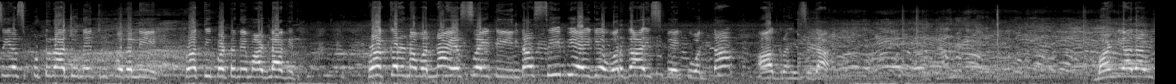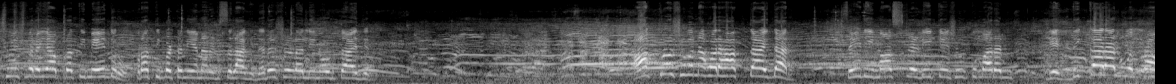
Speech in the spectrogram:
ಸಿಎಸ್ ಪುಟ್ಟರಾಜು ನೇತೃತ್ವದಲ್ಲಿ ಪ್ರತಿಭಟನೆ ಮಾಡಲಾಗಿದೆ. ಪ್ರಕರಣವನ್ನ ಎಸ್ಐಟಿಯಿಂದ ಸಿಬಿಐಗೆ ವರ್ಗಾಯಿಸಬೇಕು ಅಂತ ಆಗ್ರಹಿಸಿದ ಮಂಡ್ಯದ ವಿಶ್ವೇಶ್ವರಯ್ಯ ಪ್ರತಿಮೆ ಎದುರು ಪ್ರತಿಭಟನೆಯನ್ನ ನಡೆಸಲಾಗಿದೆ. ದೃಶ್ಯಗಳಲ್ಲಿ ನೋಡ್ತಾ ಇದ್ದೀರಿ. ಆಕ್ರೋಶವನ್ನ ಹೊರ ಹಾಕ್ತಾ ಇದ್ದಾರೆ. ಸೇಡಿ ಮಾಸ್ಟರ್ ಡಿ ಕೆ ಶಿವಕುಮಾರನ್ಗೆ ಧಿಕ್ಕಾರ ಅನ್ನುವಂತಹ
